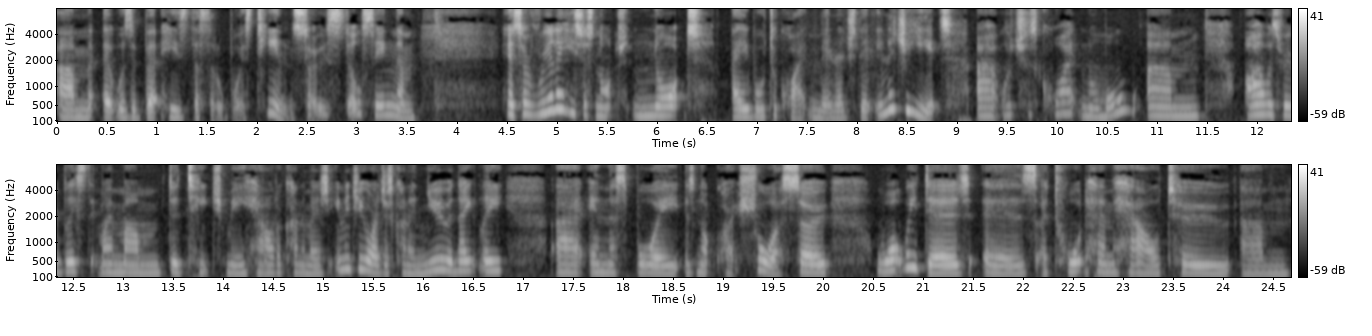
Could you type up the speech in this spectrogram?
Um, it was a bit. He's this little boy's ten, so still seeing them, and so really he's just not not able to quite manage their energy yet, uh, which is quite normal. Um, I was very blessed that my mum did teach me how to kind of manage energy, or I just kind of knew innately uh, and this boy is not quite sure. So, what we did is I taught him how to, um,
